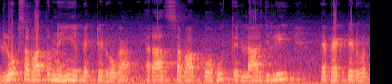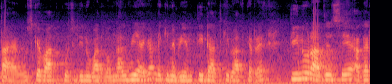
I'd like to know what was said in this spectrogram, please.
लोकसभा तो नहीं इफेक्टेड होगा, राज्यसभा बहुत लार्जली इफेक्टेड होता है। उसके बाद कुछ दिनों बाद बंगाल भी आएगा, लेकिन अभी हम तीन राज्य की बात कर रहे हैं। तीनों राज्यों से अगर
